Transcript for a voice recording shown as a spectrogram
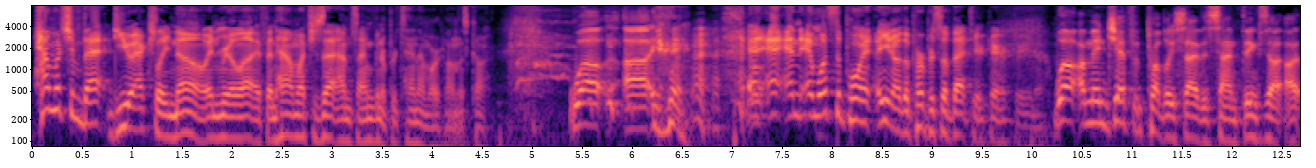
How much of that do you actually know in real life, and how much is that? I'm I'm going to pretend I'm working on this car. Well, uh, and, and, and what's the point? You know, the purpose of that to your character. You know. Well, I mean, Jeff would probably say the same things. I,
